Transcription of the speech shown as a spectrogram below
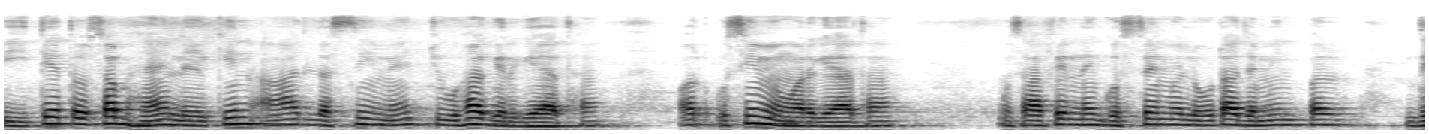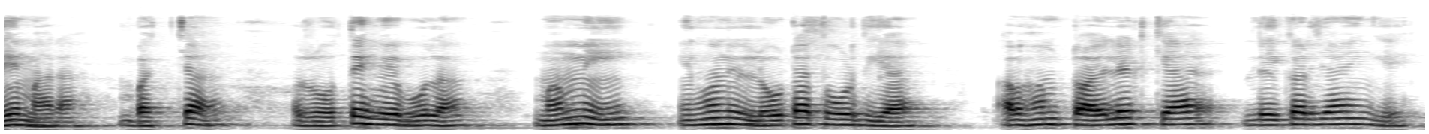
पीते तो सब हैं, लेकिन आज लस्सी में चूहा गिर गया था और उसी में मर गया था। मुसाफिर ने गुस्से में लोटा ज़मीन पर दे मारा। बच्चा रोते हुए बोला, मम्मी, इन्होंने लोटा तोड़ दिया। अब हम टॉयलेट क्या लेकर जाएँगे?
